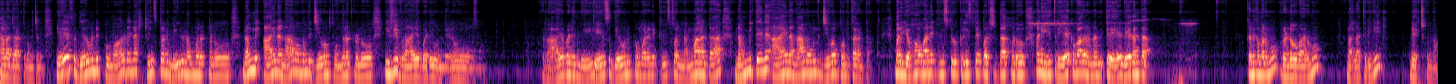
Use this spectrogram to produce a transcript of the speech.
చాలా జాగ్రత్తగా గమనించండి. ఏసు దేవుని కుమారుడైన క్రీస్తు అని మీరు నమ్మునట్లును నమ్మి ఆయన నామ ముందు జీవం పొందినట్లును ఇవి వ్రాయబడి ఉండెను. రాయబడింది యేసు దేవుని కుమారుడని క్రీస్తు అని నమ్మాలంట నమ్మితేనే ఆయన నామ ముందు జీవం పొందుతారంట. మరి యహోవాని క్రీస్తు క్రీస్తే పరిశుద్ధాత్ముడు అని త్రియేకవాదన నమ్మితే లేదంట. కనుక మనము రెండవ భాగము మరలా తిరిగి నేర్చుకుందాం.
